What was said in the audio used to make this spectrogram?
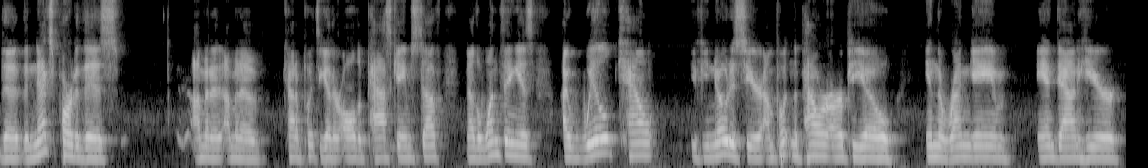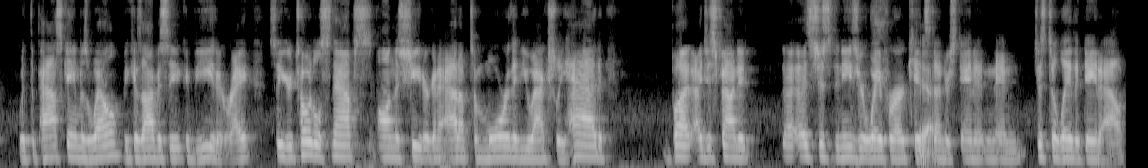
the the next part of this, I'm gonna I'm gonna kind of put together all the pass game stuff. Now the one thing is, I will count. If you notice here, I'm putting the power RPO in the run game and down here with the pass game as well, because obviously it could be either, right? So your total snaps on the sheet are going to add up to more than you actually had. But I just found it, uh, it's just an easier way for our kids Yeah. to understand it and, and just to lay the data out.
